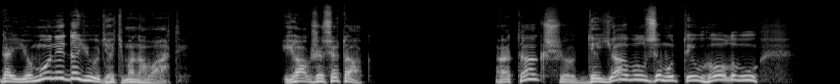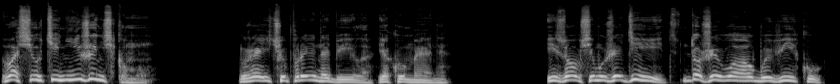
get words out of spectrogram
да й йому не дають гетьманувати. Як же це так? А так, що диявол замутив голову Васюті Ніжинському. Вже й чуприна біла, як у мене. І зовсім уже дід доживав би віку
